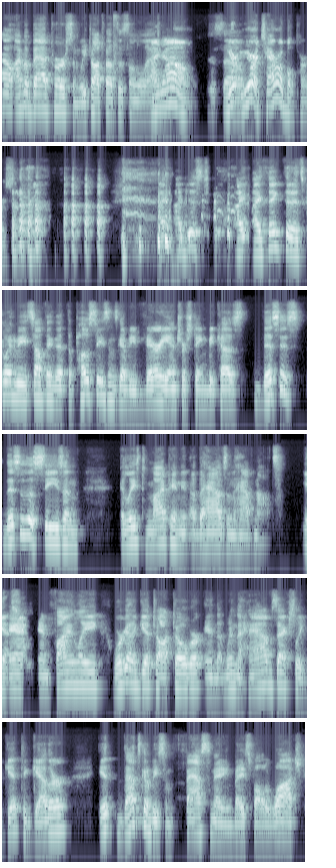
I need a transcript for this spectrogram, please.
know I'm a bad person. We talked about this on the last. I know. So, You're you're a terrible person. I, I just I, I think that it's going to be something that the postseason is going to be very interesting because this is this is a season, at least in my opinion, of the haves and the have-nots. Yes. And and finally, we're going to get to October, and that when the halves actually get together, it that's going to be some fascinating baseball to watch.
